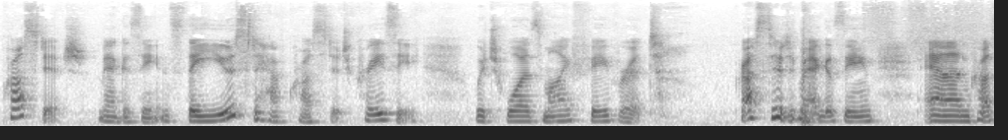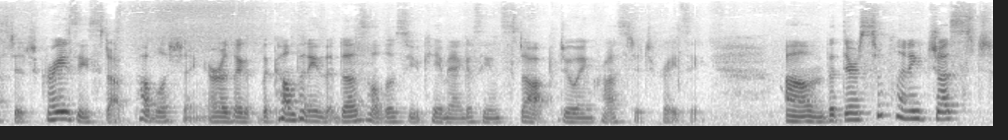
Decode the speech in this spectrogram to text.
cross stitch magazines. They used to have Cross Stitch Crazy, which was my favorite cross stitch magazine, and Cross Stitch Crazy stopped publishing, or the, the company that does all those UK magazines stopped doing Cross Stitch Crazy. Um, but there's still plenty. Just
